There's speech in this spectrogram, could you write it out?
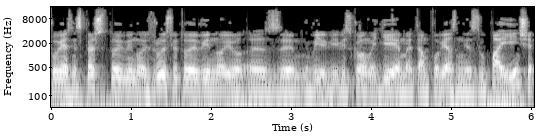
пов'язані з Першою світовою війною, з Другою світовою війною, е, з ві- ві- військовими діями, там пов'язані з УПА і інше.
